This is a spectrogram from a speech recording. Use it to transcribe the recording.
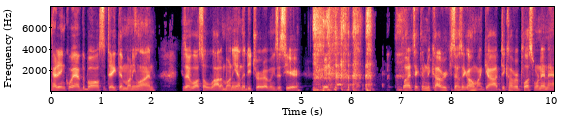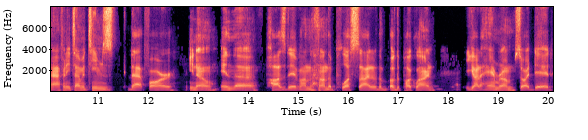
I didn't quite have the balls to take them money line because I've lost a lot of money on the Detroit Red Wings this year. But I took them to cover because I was like, oh my God, to cover plus one and a half. Anytime a team's that far, you know, in the positive on the on the plus side of the of the puck line, you gotta hammer them. So I did.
